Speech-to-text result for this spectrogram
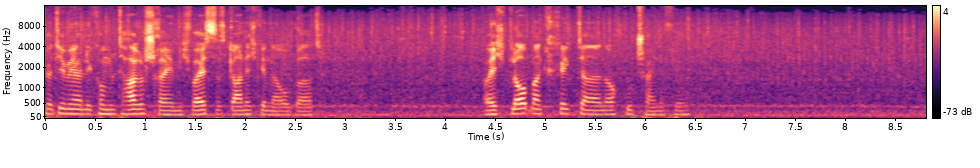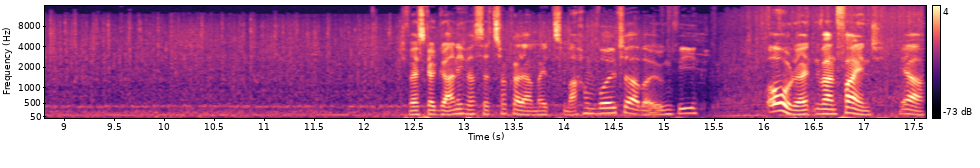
Könnt ihr mir in die Kommentare schreiben. Ich weiß das gar nicht genau gerade. Aber ich glaube, man kriegt da noch Gutscheine für. Ich weiß gar nicht, was der Zocker damit machen wollte, aber irgendwie Oh, da hinten war ein Feind. Ja.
